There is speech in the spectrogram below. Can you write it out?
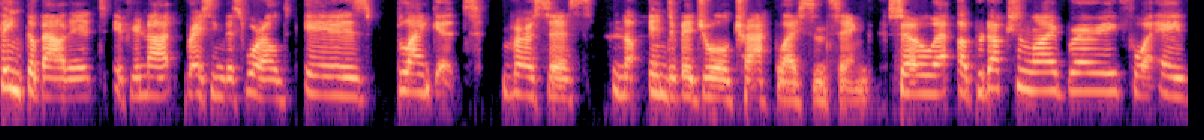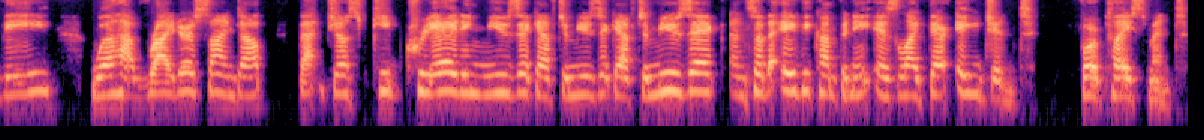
think about it, if you're not racing this world, is blanket versus individual track licensing. So, uh, a production library for AV will have writers signed up that just keep creating music after music after music. And so the AV company is like their agent for placement.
